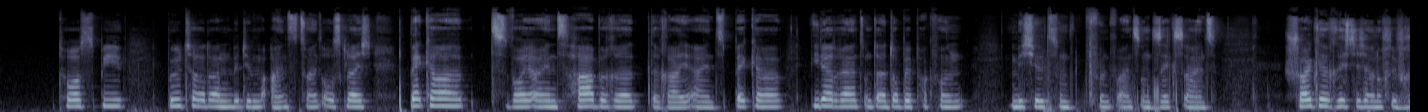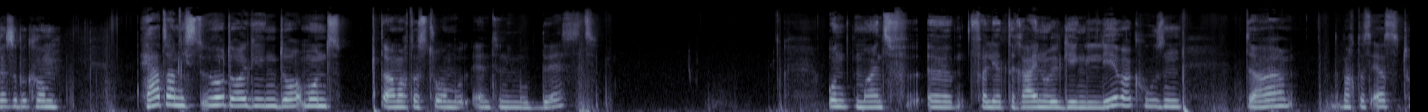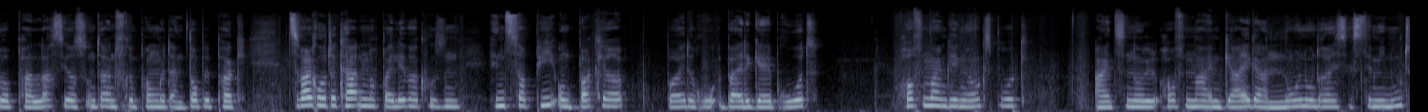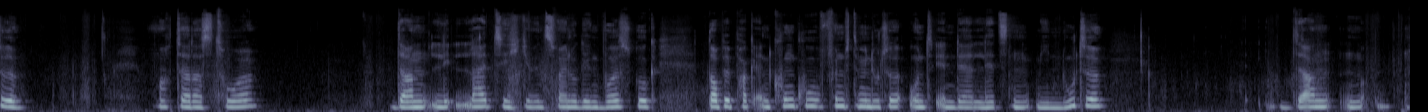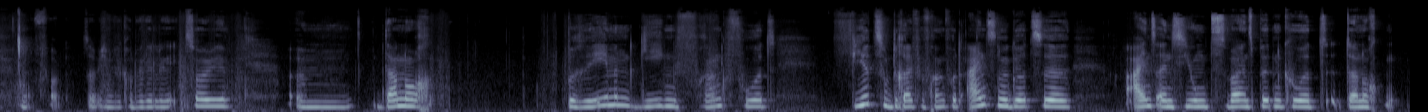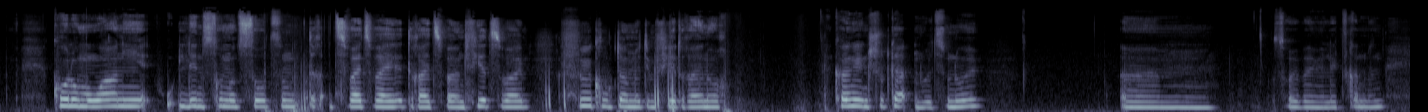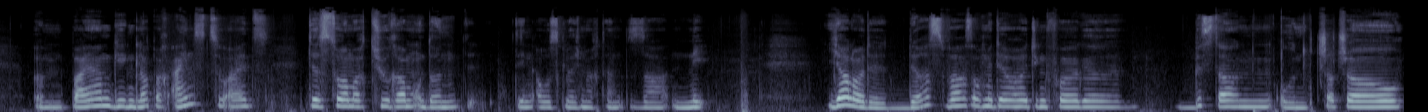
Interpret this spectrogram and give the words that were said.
Torsby. Bülter dann mit dem 1 zu 1 Ausgleich. Becker 2-1, Haberer 3-1, Becker wieder 3-1 und der Doppelpack von Michel zum 5-1 und 6-1. Schalke richtig einen auf die Fresse bekommen. Hertha nicht so doll gegen Dortmund. Da macht das Tor Anthony Modest. Und Mainz äh, verliert 3-0 gegen Leverkusen. Da macht das erste Tor Palacios unter einem Frimpong mit einem Doppelpack. Zwei rote Karten noch bei Leverkusen. Hinzapi und Bakker beide, beide gelb-rot. Hoffenheim gegen Augsburg 1-0. Hoffenheim Geiger, 39. Minute macht er das Tor. Dann Leipzig gewinnt 2-0 gegen Wolfsburg. Doppelpack in Kunku, fünfte Minute und in der letzten Minute. Dann. Oh fuck, das habe ich irgendwie gerade weggelegt. Sorry. Ähm, dann noch Bremen gegen Frankfurt. 4 zu 3 für Frankfurt. 1-0 Götze, 1-1 Jung, 2-1 Bittenkurt, dann noch Kolomoani, Lindström und So zum 2-2, 3-2 und 4-2. Füllkrug dann mit dem 4-3 noch. Köln gegen Stuttgart 0 zu 0. Ähm, sorry, bei mir liegt gerade ein bisschen. Ähm, Bayern gegen Gladbach 1 zu 1. Das Tor macht Tyram und dann den Ausgleich macht dann Sané. Ja, Leute, das war's auch mit der heutigen Folge. Bis dann und ciao, ciao.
